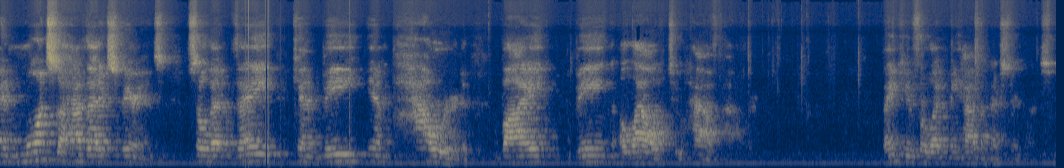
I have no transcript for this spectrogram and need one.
and wants to have that experience so that they can be empowered by being allowed to have power. Thank you for letting me have the next three months.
